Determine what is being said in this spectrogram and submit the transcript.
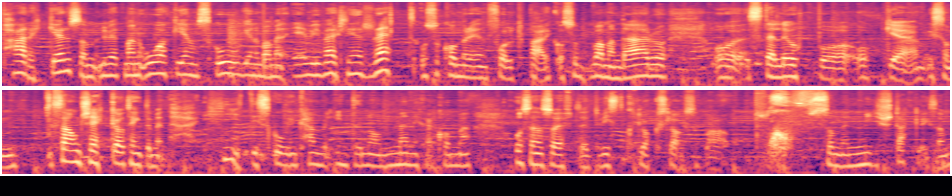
parker som, du vet man åker genom skogen och bara, men är vi verkligen rätt? Och så kommer det en folkpark och så var man där och, och ställde upp och, och eh, liksom soundchecka och tänkte, men hit i skogen kan väl inte någon människa komma? Och sen så efter ett visst klockslag så bara, som en myrstack liksom.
